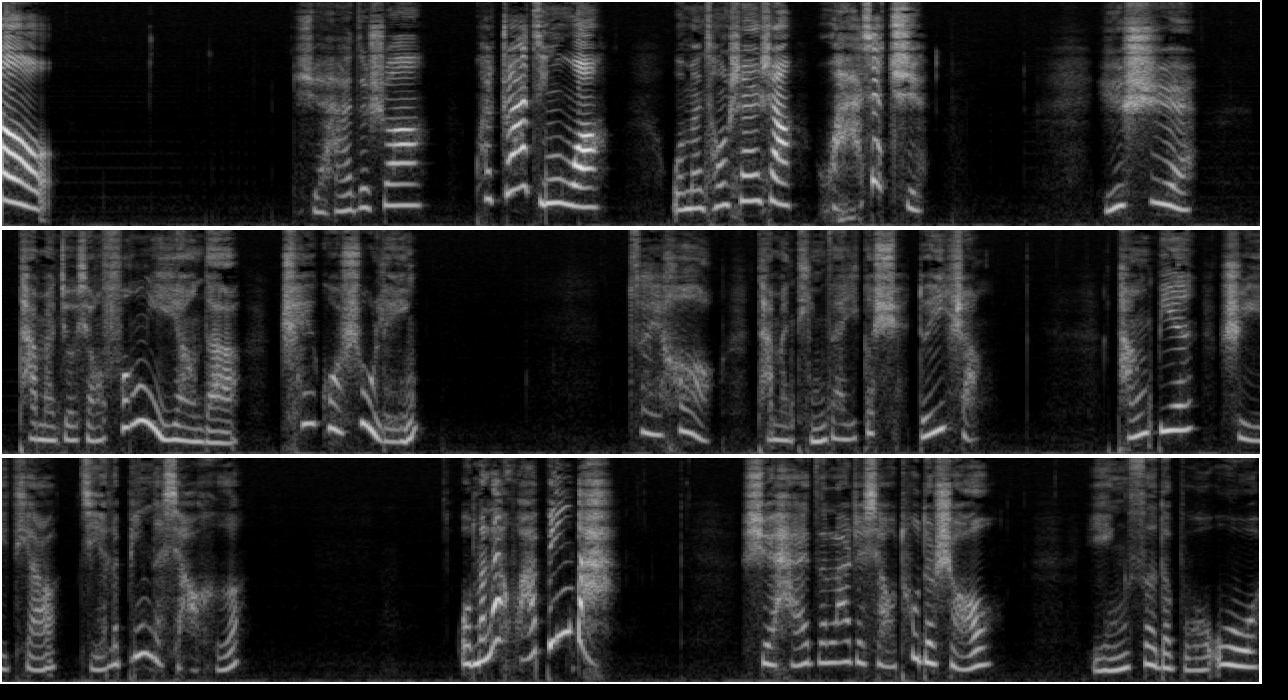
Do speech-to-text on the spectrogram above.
喽。”雪孩子说：“快抓紧我，我们从山上滑下去。”于是，他们就像风一样的吹过树林。最后，他们停在一个雪堆上，旁边是一条结了冰的小河。我们来滑冰吧。雪孩子拉着小兔的手，银色的薄雾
